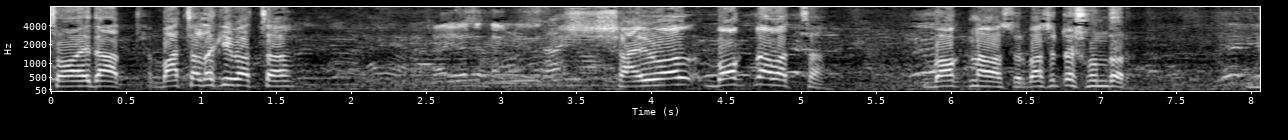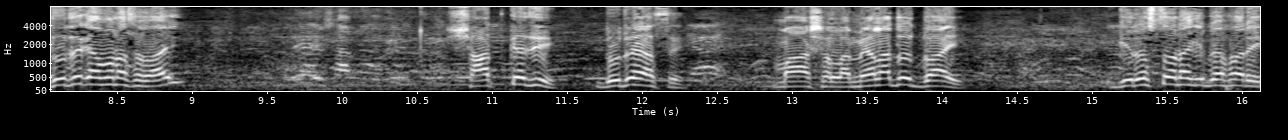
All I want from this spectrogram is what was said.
ছয় দাঁত। বাচ্চাটা কি বাচ্চা? সাইওয়াল বকনা বাচ্চা? বকনা বাছুর। বাছুরটা সুন্দর। দুধে কেমন আছে ভাই? সাত কেজি। দুধে আছে। মাশাল্লাহ মেলা দুধ ভাই। গৃহস্থ নাকি ব্যাপারী?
